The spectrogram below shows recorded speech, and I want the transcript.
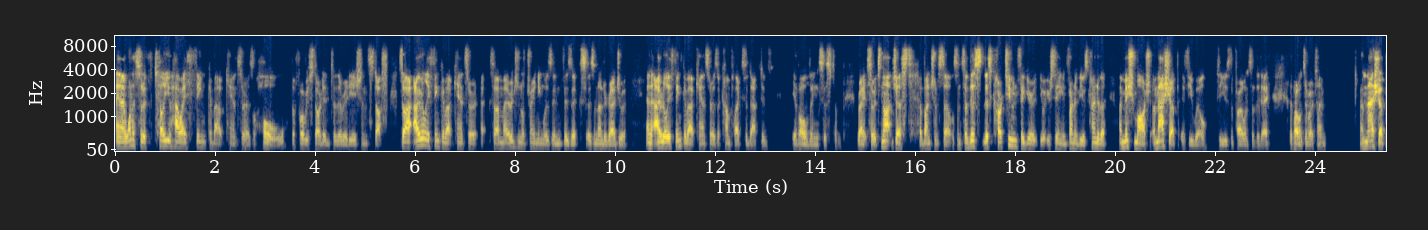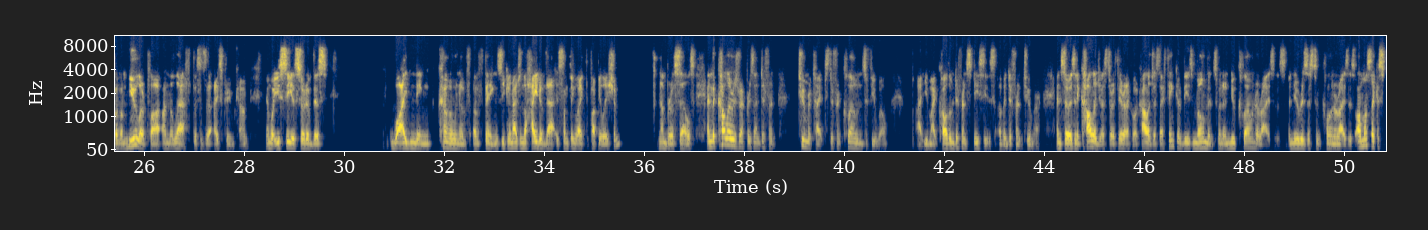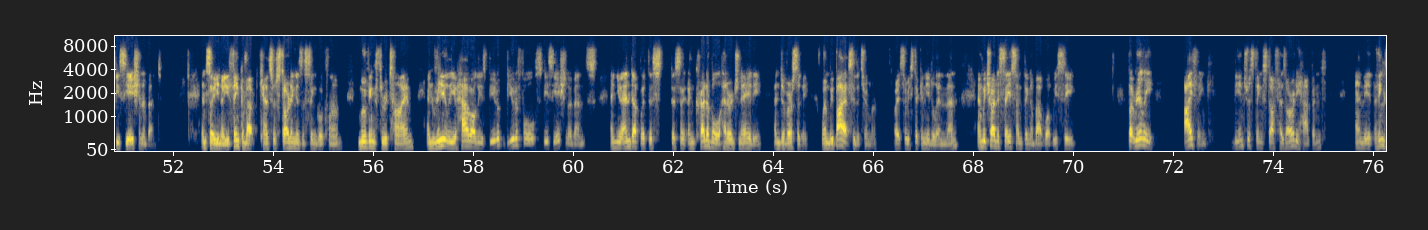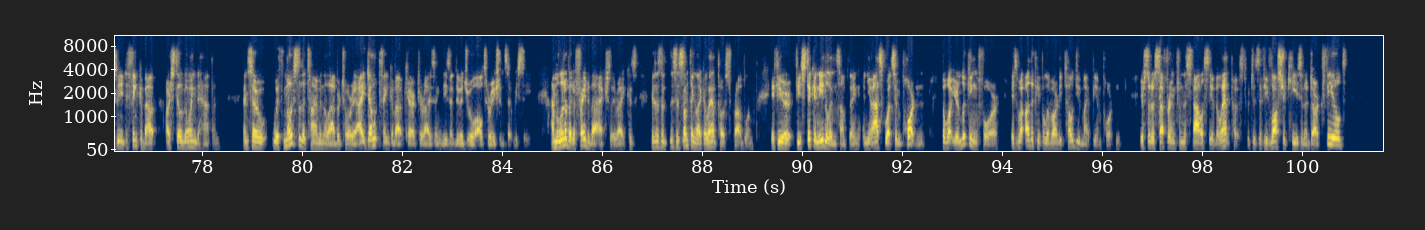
and I want to sort of tell you how I think about cancer as a whole before we start into the radiation stuff. So I, I really think about cancer. So my original training was in physics as an undergraduate, and I really think about cancer as a complex adaptive evolving system, right? So it's not just a bunch of cells. And so this this cartoon figure, what you're seeing in front of you, is kind of a, a mishmash, a mashup, if you will, to use the parlance of the day, the parlance of our time. A mashup of a Muller plot on the left. This is the ice cream cone, and what you see is sort of this widening cone of, of things. You can imagine the height of that is something like the population number of cells, and the colors represent different tumor types, different clones, if you will uh, you might call them different species of a different tumor. And so as an ecologist or a theoretical ecologist, I think of these moments when a new clone arises, a new resistant clone arises, almost like a speciation event. And so, you know, you think about cancer starting as a single clone, moving through time, and really you have all these beautiful, beautiful speciation events, and you end up with this, this incredible heterogeneity and diversity when we biopsy the tumor, right? So we stick a needle in then, and we try to say something about what we see. But really, I think the interesting stuff has already happened, and the, the things we need to think about are still going to happen. And so, with most of the time in the laboratory, I don't think about characterizing these individual alterations that we see. I'm a little bit afraid of that actually, right? Because because this, this is something like a lamppost problem. If you're if you stick a needle in something and you ask what's important, but what you're looking for is what other people have already told you might be important, you're sort of suffering from this fallacy of the lamppost, which is if you've lost your keys in a dark field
